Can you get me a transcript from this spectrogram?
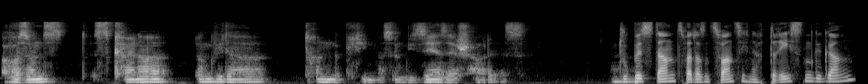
Aber sonst ist keiner irgendwie da dran geblieben, was irgendwie sehr, sehr schade ist. Du bist dann 2020 nach Dresden gegangen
